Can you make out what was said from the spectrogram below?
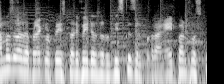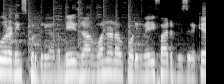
அமேசான் அந்த product price twenty five thousand ருபீஸ்க்கு செல் பண்றாங்க eight point four score ratings கொடுத்துருக்காங்க. Based on one hundred fourteen verified reviews இருக்கு.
